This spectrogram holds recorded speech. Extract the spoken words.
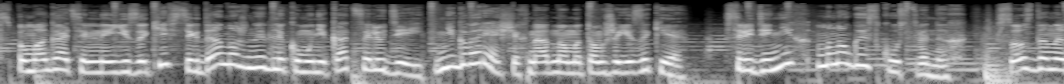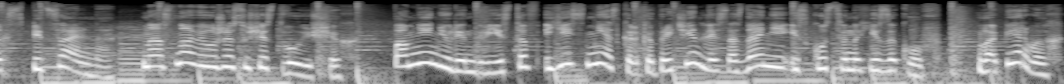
Вспомогательные языки всегда нужны для коммуникации людей, не говорящих на одном и том же языке. Среди них много искусственных, созданных специально, на основе уже существующих. По мнению лингвистов, есть несколько причин для создания искусственных языков. Во-первых,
